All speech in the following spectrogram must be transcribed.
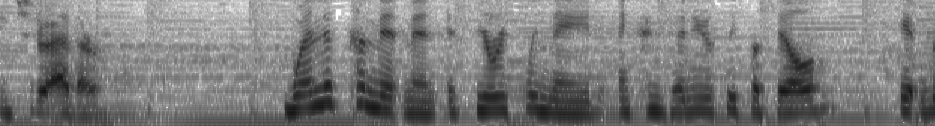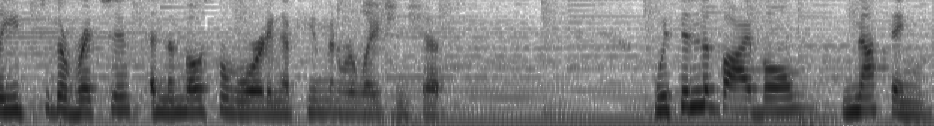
each other. When this commitment is seriously made and continuously fulfilled, it leads to the richest and the most rewarding of human relationships. Within the Bible, nothing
